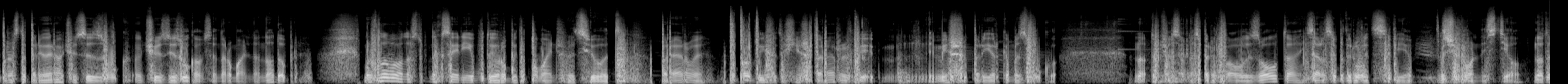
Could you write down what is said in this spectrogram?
Просто перевіряв, чи це звук, чи зі звуком все нормально. Ну добре. Можливо, в наступних серії буду робити поменше ці от перерви, побільше точніше перерви між перевірками звуку. Ну, тим часом нас переплавили золото, і зараз я буду робити собі зачарувальний стіл. Ну, то,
